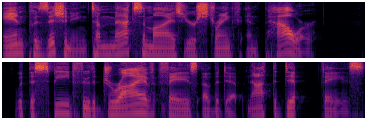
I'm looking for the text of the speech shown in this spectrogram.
and positioning to maximize your strength and power with the speed through the drive phase of the dip, not the dip phase.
